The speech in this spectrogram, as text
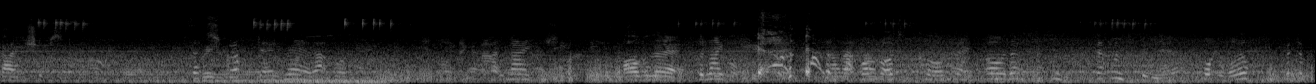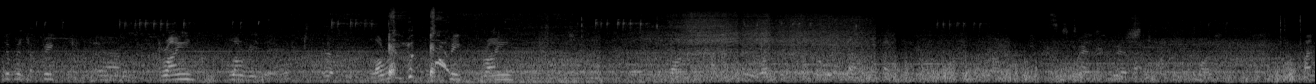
Container ships. Is that scrap down there? That one. That naval ship. Over there. The naval ship. That one right at the corner. Oh, that, that, one, that one's been there quite a while. But there, there was a big um, grain lorry there. Uh, lorry? a big grain. This is where they. And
